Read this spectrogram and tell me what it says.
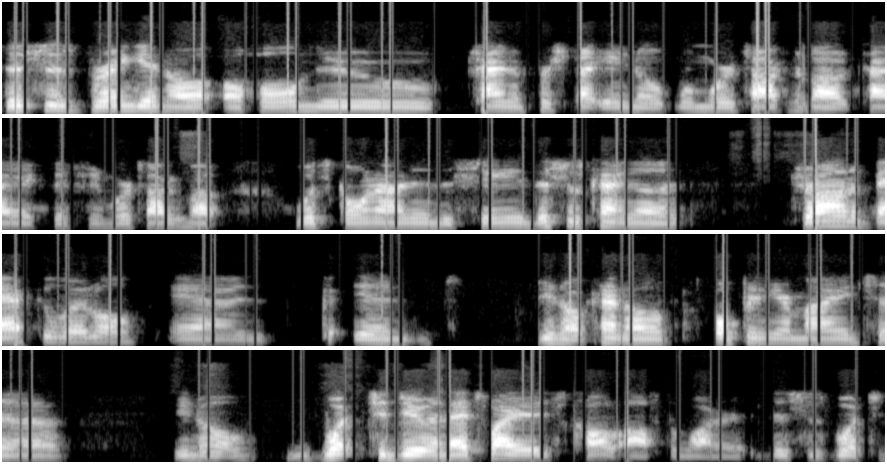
this is bringing a, a whole new kind of perspective. You know, when we're talking about kayak fishing, we're talking about what's going on in the scene. This is kind of drawing it back a little and and you know, kind of opening your mind to you know what to do, and that's why it's called off the water. This is what to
